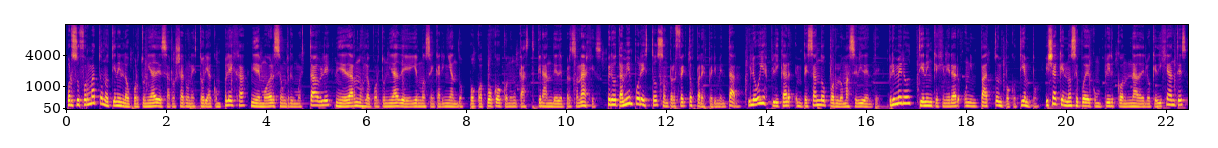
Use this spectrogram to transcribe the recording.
Por su formato no tienen la oportunidad de desarrollar una historia compleja, ni de moverse a un ritmo estable, ni de darnos la oportunidad de irnos encariñando poco a poco con un cast grande de personajes. Pero también por esto son perfectos para experimentar, y lo voy a explicar empezando por lo más evidente. Primero, tienen que generar un impacto en poco tiempo, y ya que no se puede cumplir con nada de lo que dije antes,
